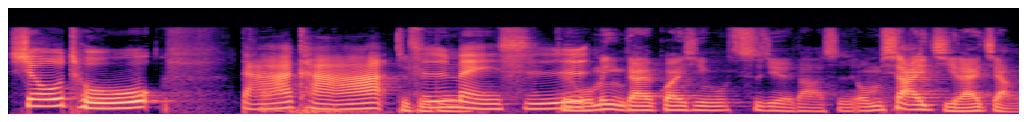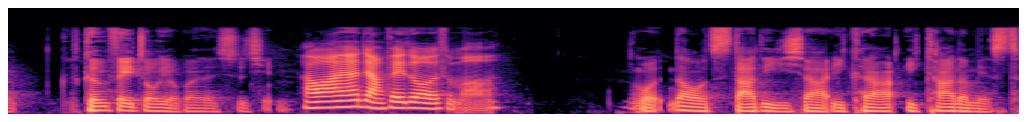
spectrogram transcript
修图、打卡、对对对，吃美食。我们应该关心世界的大事。我们下一集来讲跟非洲有关的事情。好啊，要讲非洲的什么？我那我 study 一下 econ economist。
